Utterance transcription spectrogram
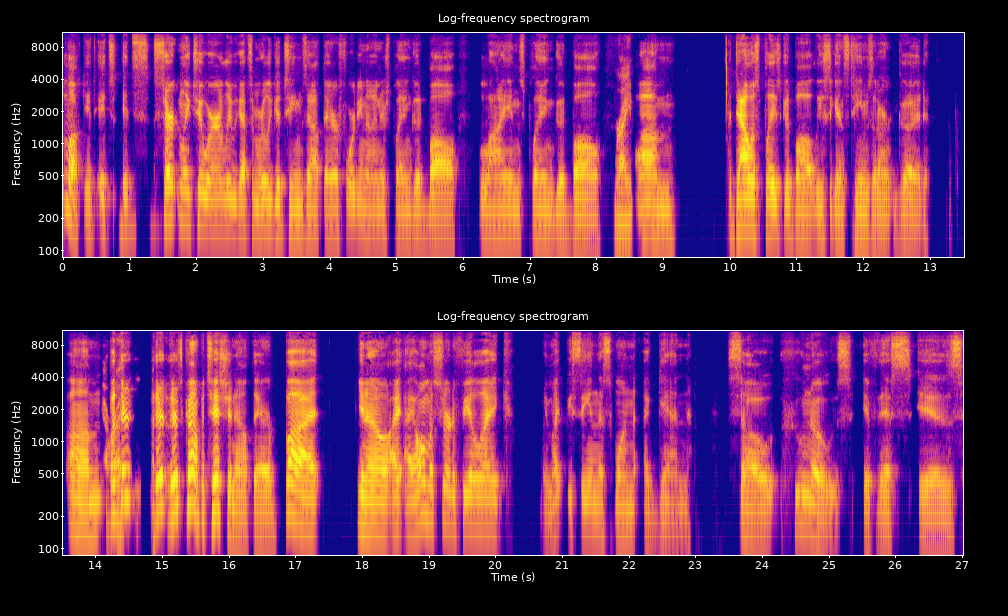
look, it, it's it's certainly too early. We got some really good teams out there. 49ers playing good ball, Lions playing good ball. Right. Um, Dallas plays good ball at least against teams that aren't good. Um, but right. there, there there's competition out there, but you know, I, I almost sort of feel like we might be seeing this one again. So who knows if this is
